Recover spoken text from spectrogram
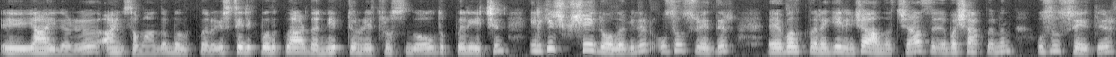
e, yayları, aynı zamanda balıkları. Üstelik balıklar da Neptün retrosunda oldukları için ilginç bir şey de olabilir. Uzun süredir e, balıklara gelince anlatacağız. Başakların uzun süredir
